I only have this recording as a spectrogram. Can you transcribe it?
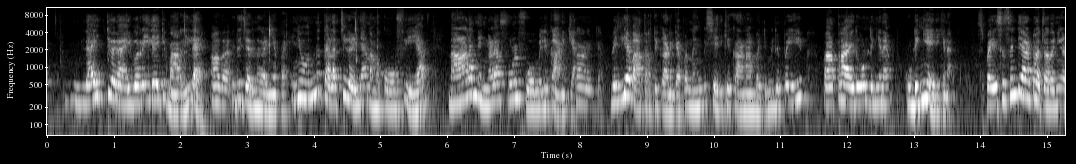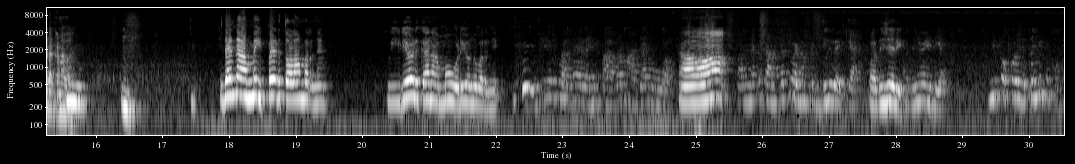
ലൈറ്റ് ഒരു ഐവറിയിലേക്ക് മാറിയില്ലേ? അല്ലേ ഇത് ചെന്ന് കഴിഞ്ഞപ്പോ. ഇനി ഒന്ന് തിളച്ചു കഴിഞ്ഞാൽ നമുക്ക് ഓഫ് ചെയ്യാം. നാളെ നിങ്ങളെ ഫുൾ ഫോമിൽ കാണിക്കാം. വലിയ പാത്രത്തിൽ കാണിക്കാം. അപ്പം നിങ്ങൾക്ക് ശരിക്കും കാണാൻ പറ്റും. ഇതിപ്പോൾ ഈ പാത്രം ആയതുകൊണ്ട് ഇങ്ങനെ കുടുങ്ങിയായിരിക്കണം. സ്പൈസസിന്റെ ആട്ടോ ചതങ്ങി കിടക്കണത്. ഇതെന്നെ അമ്മ ഇപ്പൊ എടുത്തോളാൻ പറഞ്ഞു. വീഡിയോ എടുക്കാൻ അമ്മ ഓടി എന്ന് പറഞ്ഞു. തണുപ്പത്ത് വേണം ഫ്രിഡ്ജിൽ വെക്കാൻ. അത് ശരി. അതിനു വേണ്ടിയാ. ഇനി പൊക്കോ പൊക്കോ.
